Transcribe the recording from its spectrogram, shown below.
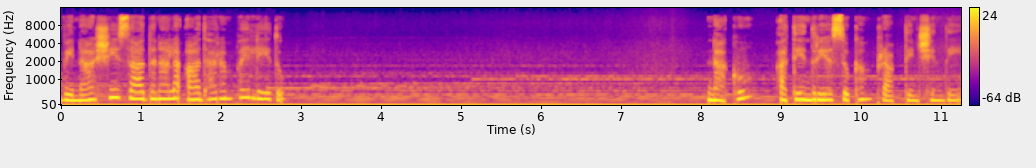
వినాశీ సాధనాల ఆధారంపై లేదు. నాకు అతీంద్రియ సుఖం ప్రాప్తించింది.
